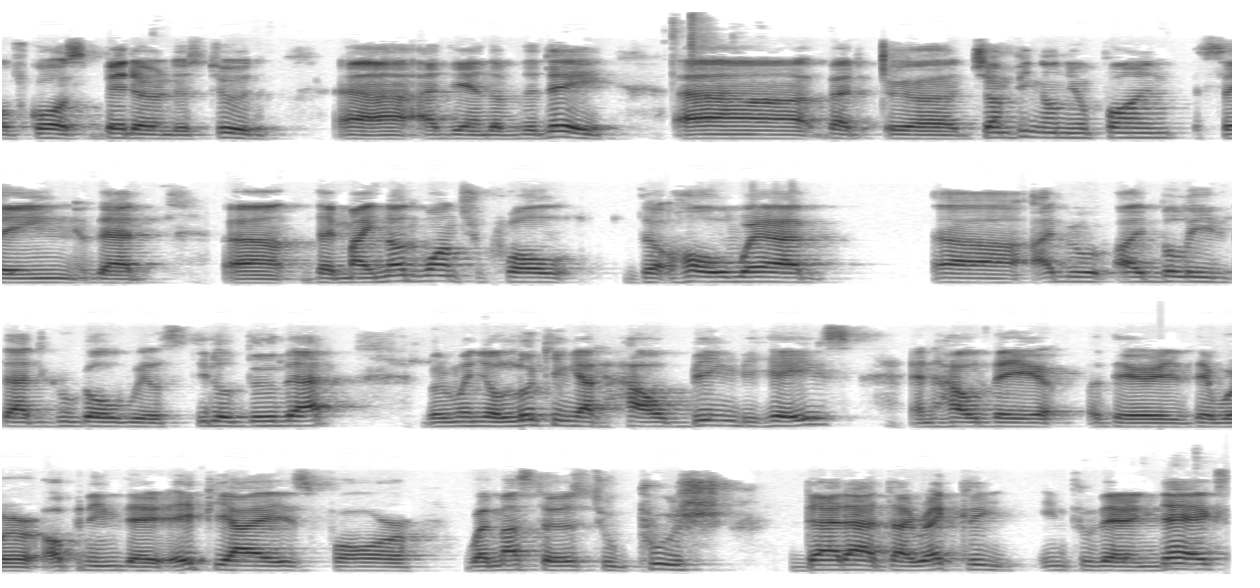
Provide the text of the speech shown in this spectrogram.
of course better understood uh, at the end of the day. Uh, but uh, jumping on your point saying that uh, they might not want to crawl the whole web I, be- I believe that google will still do that but when you're looking at how Bing behaves and how they they they were opening their APIs for webmasters to push data directly into their index,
